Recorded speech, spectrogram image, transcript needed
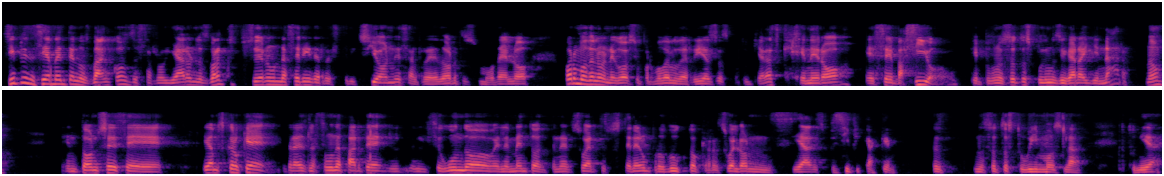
Simple y sencillamente los bancos desarrollaron, los bancos pusieron una serie de restricciones alrededor de su modelo, por modelo de negocio, por modelo de riesgos, que tú quieras, que generó ese vacío que pues, nosotros pudimos llegar a llenar, ¿no? Entonces, eh, digamos, creo que vez la segunda parte, el, segundo elemento de tener suerte es pues, tener un producto que resuelva una necesidad específica que pues, nosotros tuvimos la oportunidad.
